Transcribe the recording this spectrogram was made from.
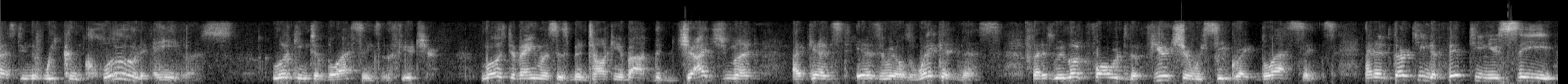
Interesting that we conclude Amos looking to blessings in the future. Most of Amos has been talking about the judgment against Israel's wickedness. But as we look forward to the future, we see great blessings. And in 13 to 15, you see,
